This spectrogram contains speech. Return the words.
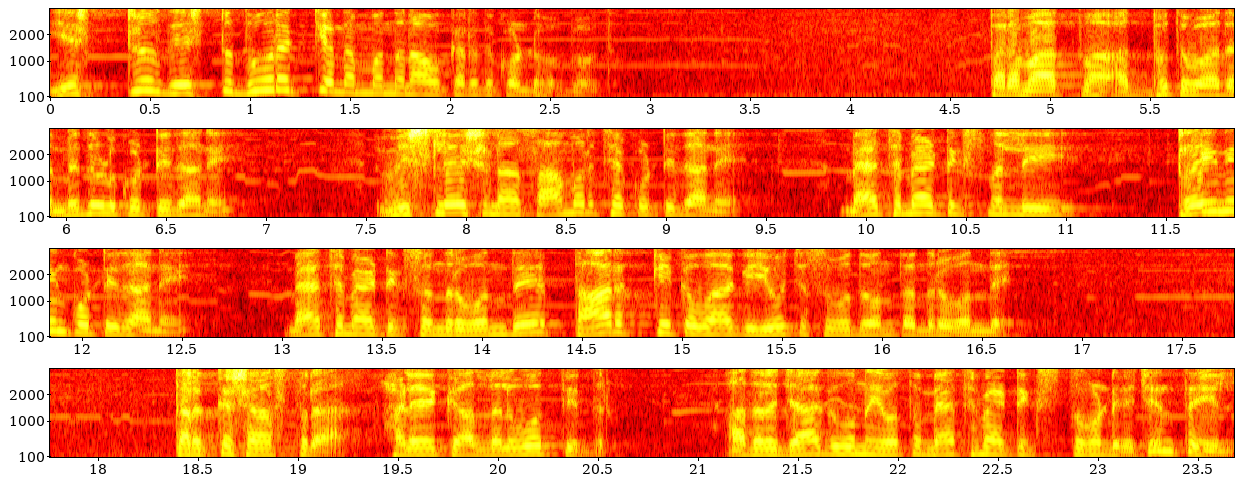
ಎಷ್ಟು ಎಷ್ಟು ದೂರಕ್ಕೆ ನಮ್ಮನ್ನು ನಾವು ಕರೆದುಕೊಂಡು ಹೋಗುವುದು? ಪರಮಾತ್ಮ ಅದ್ಭುತವಾದ ಮೆದುಳು ಕೊಟ್ಟಿದ್ದಾನೆ, ವಿಶ್ಲೇಷಣಾ ಸಾಮರ್ಥ್ಯ ಕೊಟ್ಟಿದ್ದಾನೆ ಮ್ಯಾಥಮ್ಯಾಟಿಕ್ಸ್ನಲ್ಲಿ ಟ್ರೈನಿಂಗ್ ಕೊಟ್ಟಿದ್ದಾನೆ. ಮ್ಯಾಥಮ್ಯಾಟಿಕ್ಸ್ ಅಂದ್ರೆ ಒಂದೇ, ತಾರ್ಕಿಕವಾಗಿ ಯೋಚಿಸುವುದು ಅಂತಂದ್ರೆ ಒಂದೇ. ತರ್ಕಶಾಸ್ತ್ರ ಹಳೆಯ ಕಾಲದಲ್ಲಿ ಓದ್ತಿದ್ರು. ಅದರ ಜಾಗವನ್ನು ಇವತ್ತು ಮ್ಯಾಥಮ್ಯಾಟಿಕ್ಸ್ ತಗೊಂಡಿದೆ. ಚಿಂತೆ ಇಲ್ಲ.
